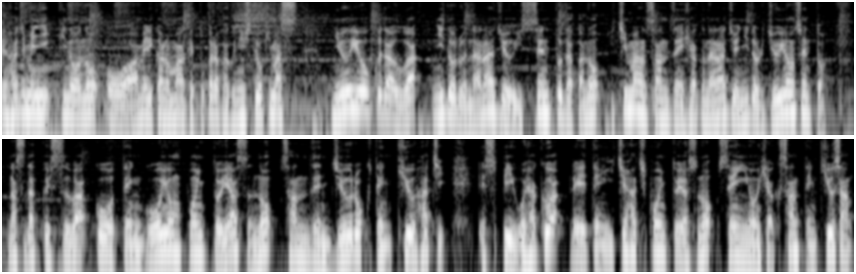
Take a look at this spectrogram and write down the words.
えはじめに昨日のアメリカのマーケットから確認しておきます。ニューヨークダウは2ドル71セント高の13,172ドル14セント。ナスダック指数は5.54ポイント安の3016.98。SP500 は0.18ポイント安の1403.93。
